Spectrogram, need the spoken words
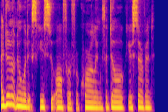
I do not know what excuse to offer for quarrelling with a dog, your servant,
